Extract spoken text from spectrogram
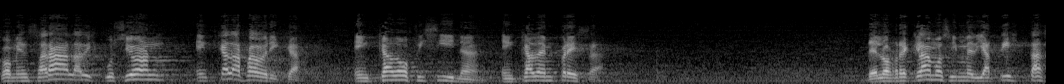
Comenzará la discusión en cada fábrica, en cada oficina, en cada empresa. De los reclamos inmediatistas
